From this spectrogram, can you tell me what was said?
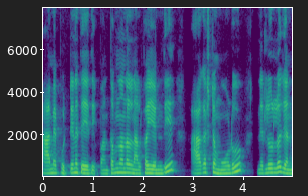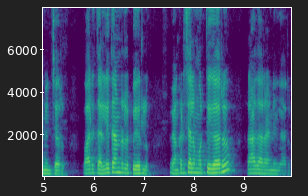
ఆమె పుట్టిన తేదీ పంతొమ్మిది వందల నలభై ఎనిమిది ఆగస్టు మూడు నెల్లూరులో జన్మించారు. వారి తల్లిదండ్రుల పేర్లు వెంకటచలమూర్తి గారు రాధారాణి గారు.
